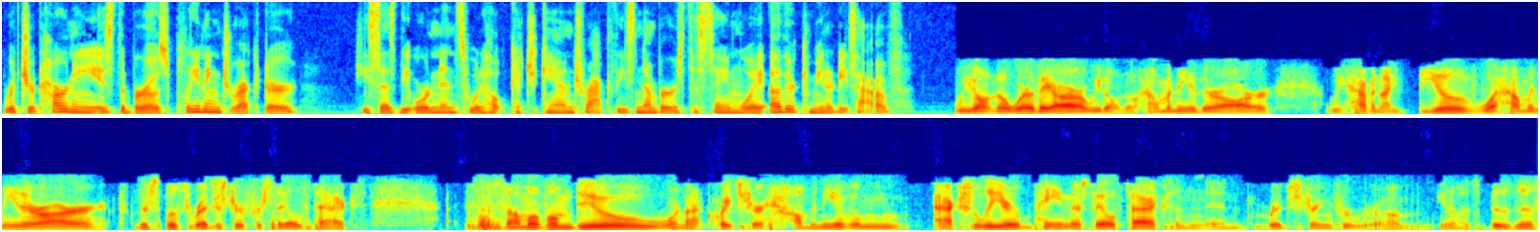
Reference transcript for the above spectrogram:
Richard Harney is the borough's planning director. He says the ordinance would help Ketchikan track these numbers the same way other communities have. We don't know where they are. We don't know how many there are. We have an idea of what how many there are. They're supposed to register for sales tax. Some of them do. We're not quite sure how many of them actually are paying their sales tax and, and registering for um, you know as a business.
